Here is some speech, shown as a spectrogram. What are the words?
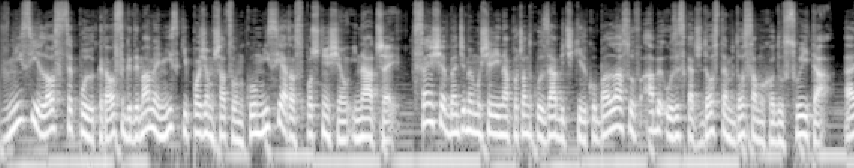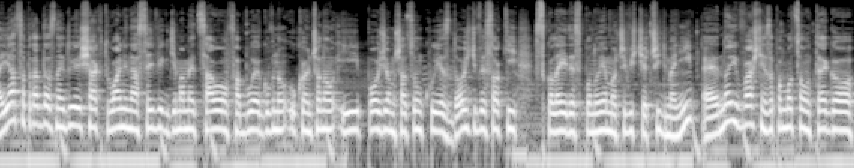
W misji Los Sepulcros, gdy mamy niski poziom szacunku, misja rozpocznie się inaczej. W sensie będziemy musieli na początku zabić kilku ballasów, aby uzyskać dostęp do samochodu Suita. E, Ja co prawda znajduję się aktualnie na sejwie, gdzie mamy całą fabułę główną ukończoną i poziom szacunku jest dość wysoki, z kolei dysponujemy oczywiście cheat menu, E, no i właśnie za pomocą tego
